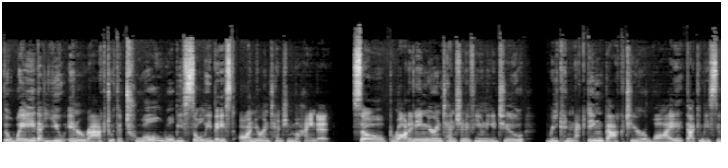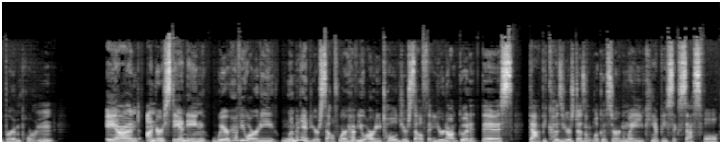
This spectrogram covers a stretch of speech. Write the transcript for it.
the way that you interact with a tool will be solely based on your intention behind it. So, broadening your intention if you need to, reconnecting back to your why. That can be super important. And understanding where have you already limited yourself? Where have you already told yourself that you're not good at this, that because yours doesn't look a certain way, you can't be successful?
